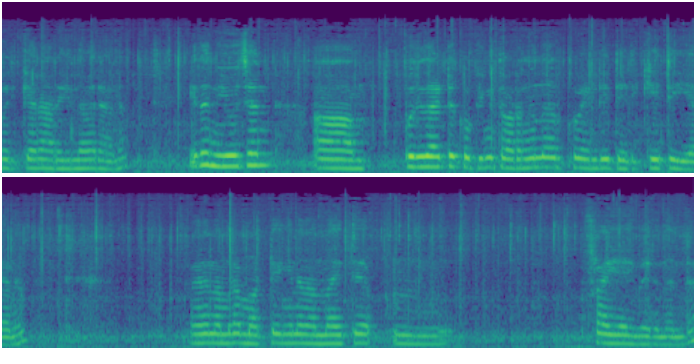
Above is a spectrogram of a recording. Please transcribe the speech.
പൊരിക്കാൻ അറിയുന്നവരാണ്. ഇത് ന്യൂജൻ പുതിയതായിട്ട് കുക്കിംഗ് തുടങ്ങുന്നവർക്ക് വേണ്ടി ഡെഡിക്കേറ്റ് ചെയ്യാണ്. അങ്ങനെ നമ്മുടെ മുട്ട ഇങ്ങനെ നന്നായിട്ട് ഫ്രൈ ആയി വരുന്നുണ്ട്.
